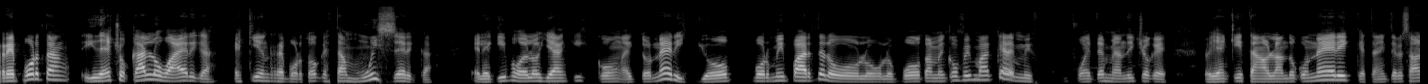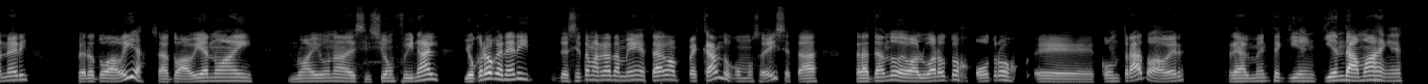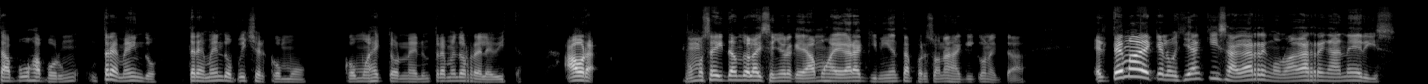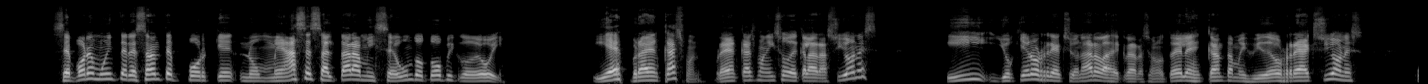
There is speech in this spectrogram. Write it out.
reportan, y de hecho Carlos Baerga es quien reportó que está muy cerca el equipo de los Yankees con Héctor Neri. Yo, por mi parte, lo, lo, puedo también confirmar que mis fuentes me han dicho que los Yankees están hablando con Neri, que están interesados en Neri, pero todavía, o sea, todavía no hay, no hay una decisión final. Yo creo que Neri, de cierta manera, también está pescando, como se dice, está tratando de evaluar otros, otros eh, contratos, a ver realmente quién, quién da más en esta puja por un, tremendo, tremendo pitcher como, como es Héctor Neri, un tremendo relevista. Ahora, vamos a seguir dando like, señores, que ya vamos a llegar a 500 personas aquí conectadas. El tema de que los Yankees agarren o no agarren a Neris se pone muy interesante porque no, me hace saltar a mi segundo tópico de hoy. Y es Brian Cashman. Brian Cashman hizo declaraciones y yo quiero reaccionar a las declaraciones. A ustedes les encantan mis videos reacciones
